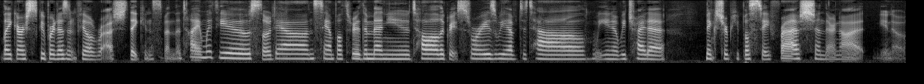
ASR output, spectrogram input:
like our scooper doesn't feel rushed. They can spend the time with you, slow down, sample through the menu, tell all the great stories we have to tell. We, you know, we try to make sure people stay fresh and they're not, you know,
